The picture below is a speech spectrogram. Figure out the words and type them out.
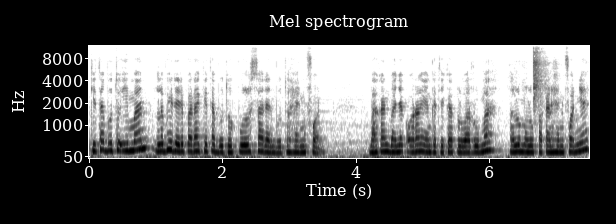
Kita butuh iman lebih daripada kita butuh pulsa dan butuh handphone. Bahkan banyak orang yang ketika keluar rumah lalu melupakan handphonenya,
